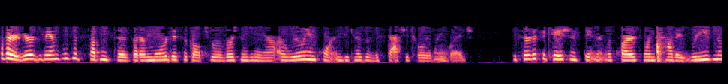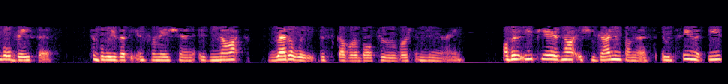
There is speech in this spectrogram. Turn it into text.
Heather, your examples of substances that are more difficult to reverse engineer are really important because of the statutory language. The certification statement requires one to have a reasonable basis to believe that the information is not readily discoverable through reverse engineering. Although the EPA has not issued guidance on this, it would seem that these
